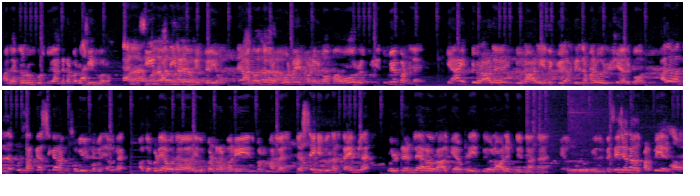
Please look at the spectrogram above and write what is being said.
அந்த இடத்துல ரூம் கொடுத்துருக்காங்கன்ற மாதிரி சீன் வரும். சீன் பாத்தீங்கன்னாலே உங்களுக்கு தெரியும். நாங்க வந்து அவரை போர்ட்ரேட் பண்ணிருக்கோமா ஓவர் எதுவுமே பண்ணல. ஏன் இப்படி ஒரு ஆளு இப்படி ஒரு ஆள் எதுக்கு அப்படின்ற மாதிரி ஒரு விஷயம் இருக்கும். அதை வந்து ஒரு சர்க்காஸ்டிக்கா நாங்க சொல்லியிருக்கோமே தவிர மற்றபடி அவர் இது பண்ற மாதிரி இது பண்ற மாதிரி இல்ல. ஜஸ்ட் எங்களுக்கு வந்து அந்த டைம்ல ஒரு ட்ரெண்ட்ல யாராவது ஒரு ஆள் கேப்படி இப்படி ஒரு ஆள் இப்படி இருக்காங்க. ஒரு ஒரு மெசேஜா தான் அந்த படத்தையே இருக்கும்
